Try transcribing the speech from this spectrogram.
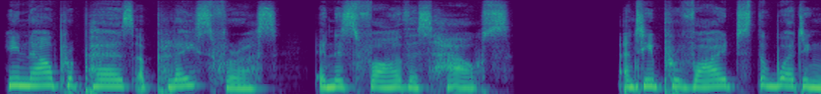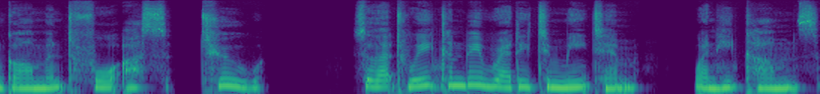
he now prepares a place for us in his Father's house, and he provides the wedding garment for us too, so that we can be ready to meet him when he comes.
